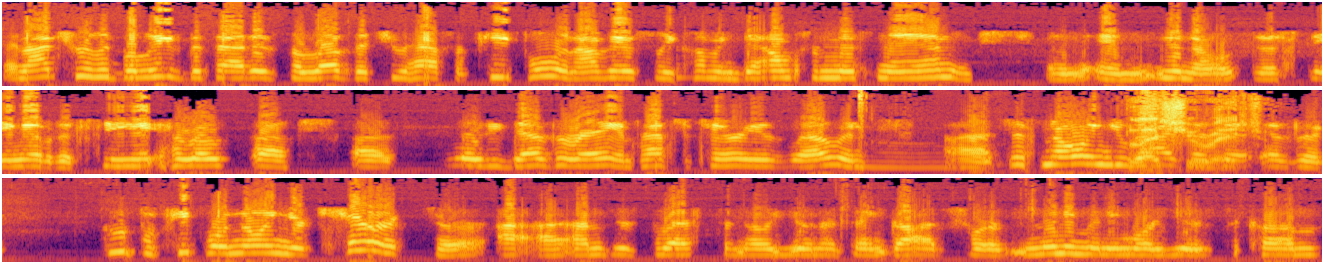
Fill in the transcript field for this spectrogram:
and I truly believe that that is the love that you have for people, and obviously coming down from this man, and and, and you know just being able to see hello. Uh, uh, Lady Desiree and Pastor Terry as well, and uh, just knowing you Bless guys you, as, Rachel. a, as a group of people knowing your character, I, I, I'm just blessed to know you, and I thank God for many, many more years to come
